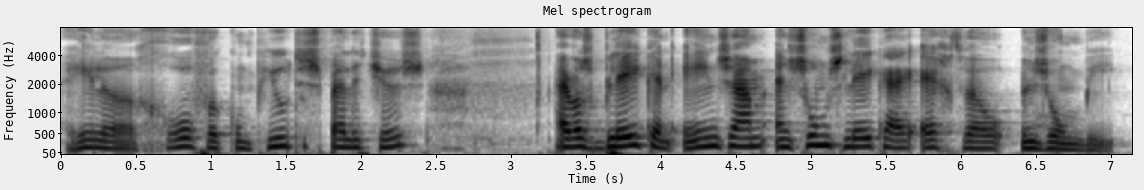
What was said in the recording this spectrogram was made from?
hele grove computerspelletjes. Hij was bleek en eenzaam en soms leek hij echt wel een zombie.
